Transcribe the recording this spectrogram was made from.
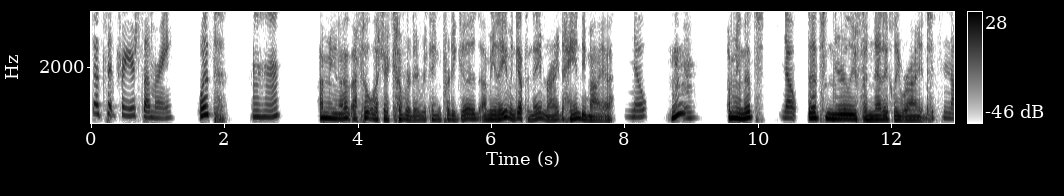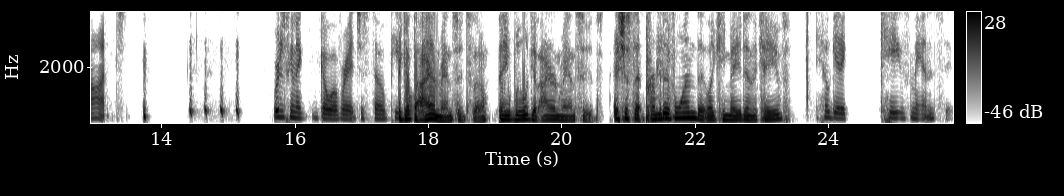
That's it for your summary. What? Mm-hmm. I mean, I, I felt like I covered everything pretty good. I mean, I even got the name right, Handy Maya. Nope. Hmm? I mean, that's Nope. that's nearly phonetically right. It's not. We're just gonna go over it just so people. I got the Iron Man suits though. They will get Iron Man suits. It's just that primitive one that like he made in a cave, He'll get a caveman suit.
